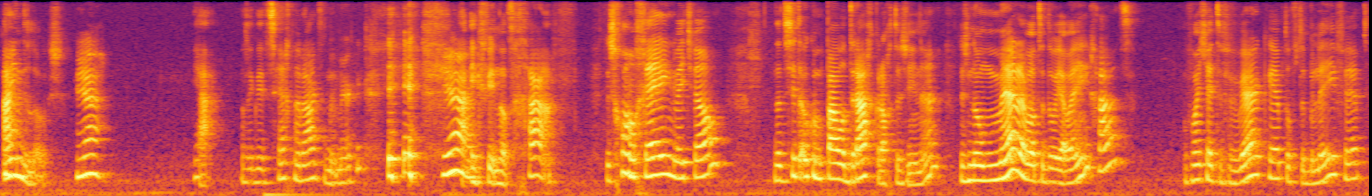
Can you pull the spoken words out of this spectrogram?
Eindeloos. Ja. Ja, als ik dit zeg, dan raakt het me, merk ik. Ja. Ik vind dat gaaf. Dus gewoon geen, weet je wel. Er zit ook een bepaalde draagkracht dus in, hè. Dus no matter wat er door jou heen gaat, of wat jij te verwerken hebt of te beleven hebt,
